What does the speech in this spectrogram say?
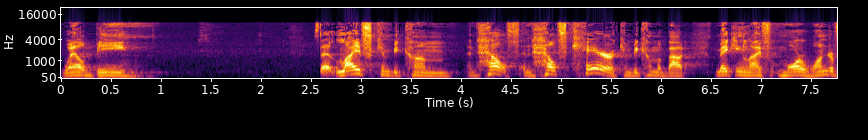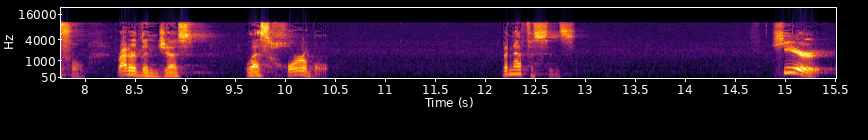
well being. So that life can become, and health and health care can become about making life more wonderful rather than just less horrible. Beneficence. Here,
